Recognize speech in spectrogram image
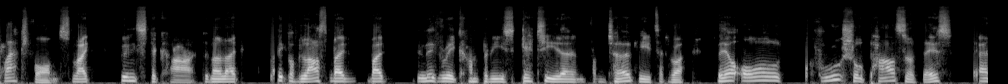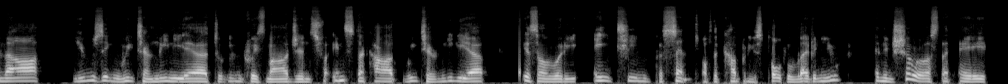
platforms like Instacart, you know, like think of last mile, by delivery companies, Getir from Turkey, etc. They are all crucial parts of this and are using retail media to increase margins. For Instacart, retail media is already 18% of the company's total revenue and ensures that a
